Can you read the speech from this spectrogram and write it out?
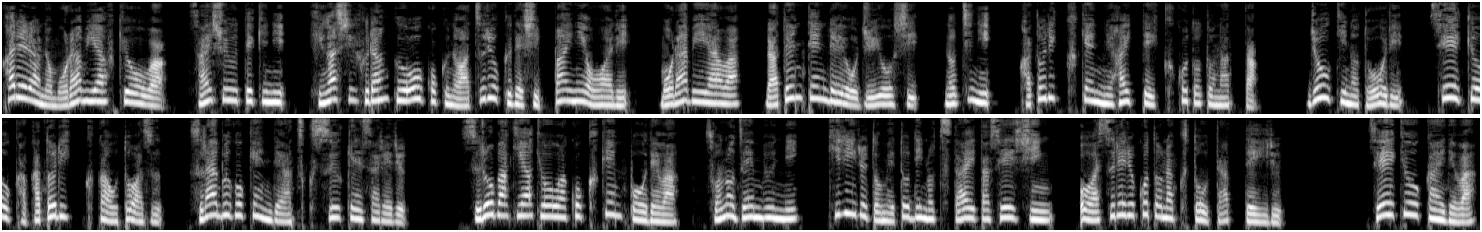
彼らのモラビア布教は最終的に東フランク王国の圧力で失敗に終わり、モラビアはラテン典礼を受容し、後にカトリック圏に入っていくこととなった。上記の通り、聖教かカトリックかを問わず、スラブ語圏で厚く崇敬される。スロバキア共和国憲法では、その全文に、キリルとメトディの伝えた精神を忘れることなくと歌っている。聖教会では、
